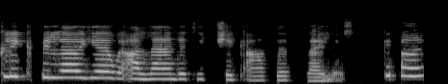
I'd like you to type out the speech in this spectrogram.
Click below here where I landed to check out the playlist. Goodbye.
